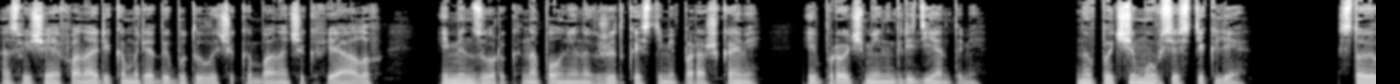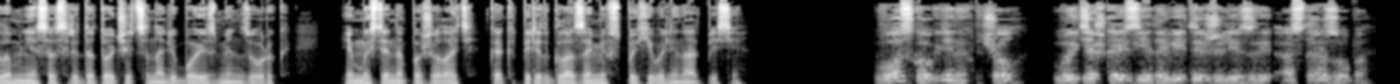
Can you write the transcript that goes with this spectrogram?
освещая фонариком ряды бутылочек, баночек, фиалов и мензурок, наполненных жидкостями, порошками и прочими ингредиентами. Но почему все в стекле? Стоило мне сосредоточиться на любой из мензурок и мысленно пожелать, как перед глазами вспыхивали надписи. Воск огненных пчел, вытяжка из ядовитой железы астрозоба,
